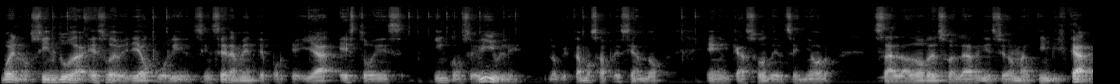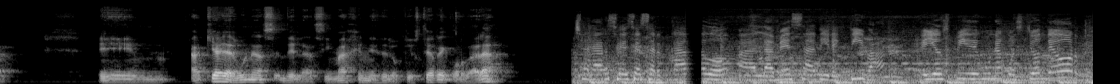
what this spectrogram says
Bueno, sin duda eso debería ocurrir, sinceramente, porque ya esto es inconcebible, lo que estamos apreciando en el caso del señor Salvador del Solar y el señor Martín Vizcarra. Eh, aquí hay algunas de las imágenes de lo que usted recordará Chararse se ha acercado a la mesa directiva. Ellos piden una cuestión de orden.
